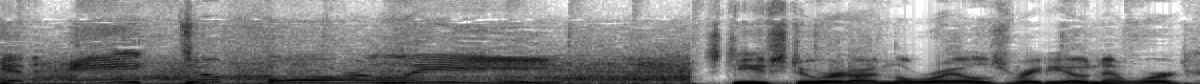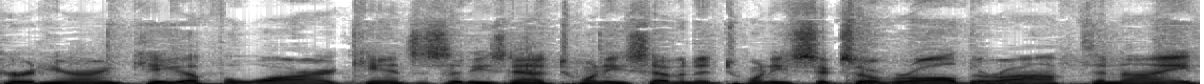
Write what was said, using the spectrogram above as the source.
an 8 to 4 lead. Steve Stewart on the Royals radio network heard here on KFOR. Kansas City's now 27 and 26 overall. They're off tonight,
